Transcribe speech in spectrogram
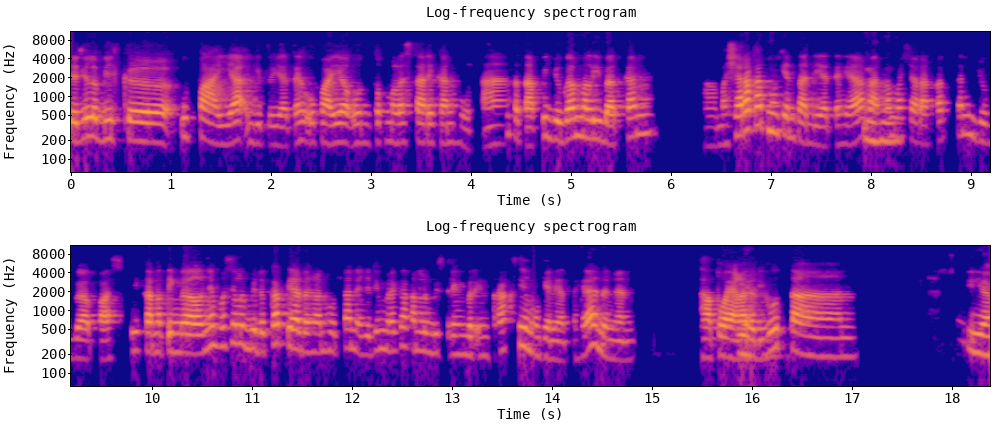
Jadi lebih ke upaya gitu ya teh, upaya untuk melestarikan hutan, tetapi juga melibatkan uh, masyarakat mungkin tadi ya teh ya, mm-hmm. karena masyarakat kan juga pasti karena tinggalnya pasti lebih dekat ya dengan hutan ya, jadi mereka akan lebih sering berinteraksi mungkin ya teh ya dengan satwa yang yeah. ada di hutan. Iya,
